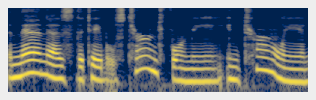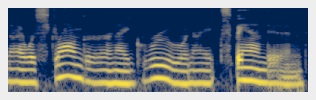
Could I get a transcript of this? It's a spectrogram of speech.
And then as the tables turned for me internally and I was stronger and I grew and I expanded and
